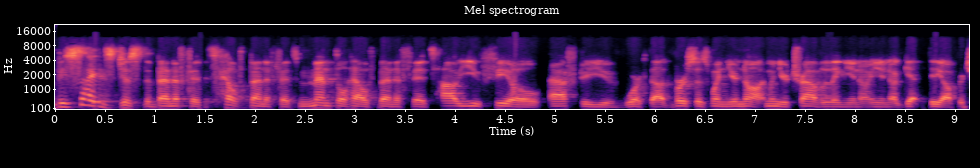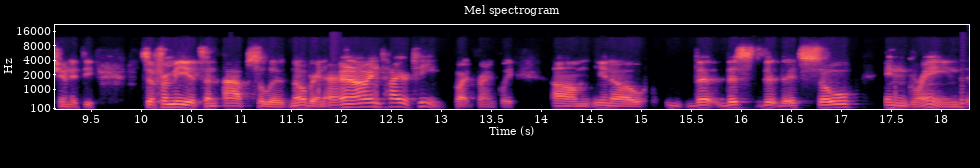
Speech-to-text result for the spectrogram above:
besides just the benefits, health benefits, mental health benefits, how you feel after you've worked out versus when you're not, when you're traveling, you know, you know, get the opportunity. So for me, it's an absolute no-brainer, and our entire team, quite frankly, um, you know, the this the, it's so ingrained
